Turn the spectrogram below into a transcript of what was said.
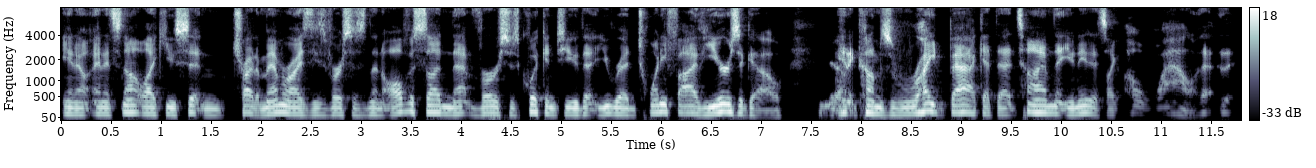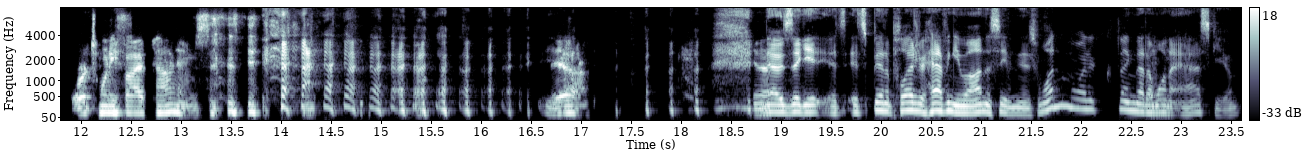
you know and it's not like you sit and try to memorize these verses and then all of a sudden that verse is quickened to you that you read 25 years ago yeah. and it comes right back at that time that you need it. It's like oh wow. That, or 25 times. Yeah. No ziggy it's it's been a pleasure having you on this evening. There's one more thing that i want to ask you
